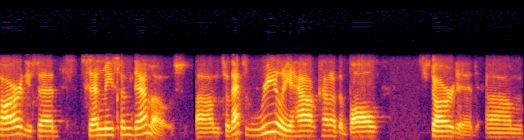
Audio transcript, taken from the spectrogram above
card. He said, send me some demos. Um, so that's really how kind of the ball started. Um,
